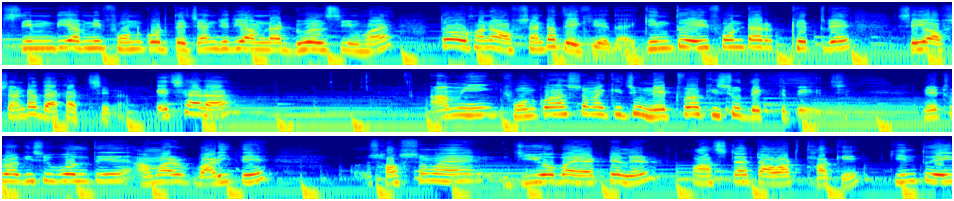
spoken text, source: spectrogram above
সিম দিয়ে আপনি ফোন করতে চান, যদি আপনার ডুয়েল সিম হয়, তো ওখানে অপশানটা দেখিয়ে দেয়। কিন্তু এই ফোনটার ক্ষেত্রে সেই অপশানটা দেখাচ্ছে না। এছাড়া আমি ফোন করার সময় কিছু নেটওয়ার্ক ইস্যু দেখতে পেয়েছি। নেটওয়ার্ক ইস্যু বলতে আমার বাড়িতে সবসময় জিও বা এয়ারটেলের পাঁচটা টাওয়ার থাকে। কিন্তু এই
